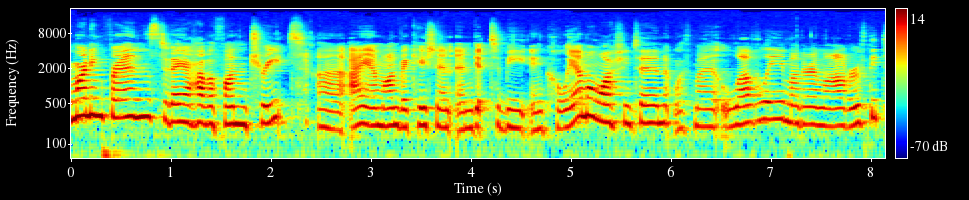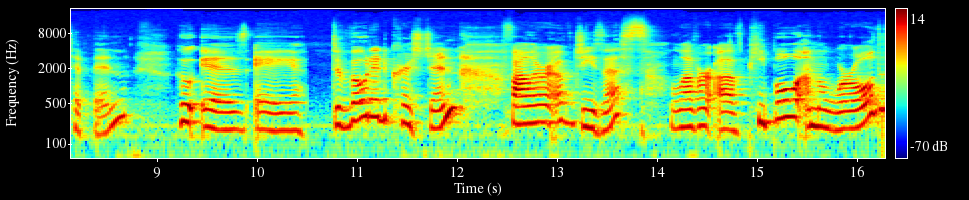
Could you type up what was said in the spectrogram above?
Good morning, friends. Today I have a fun treat. Uh, I am on vacation and get to be in Kalama, Washington with my lovely mother in law, Ruthie Tippin, who is a devoted Christian, follower of Jesus, lover of people and the world,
